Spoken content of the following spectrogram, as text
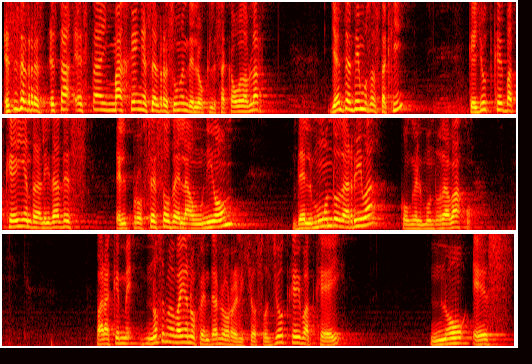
esta, imagen es el resumen de lo que les acabo de hablar. ¿Ya entendimos hasta aquí? Que Yudke Batkei en realidad es el proceso de la unión del mundo de arriba con el mundo de abajo. Para que no se me vayan a ofender los religiosos, Yudke Batkei no es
